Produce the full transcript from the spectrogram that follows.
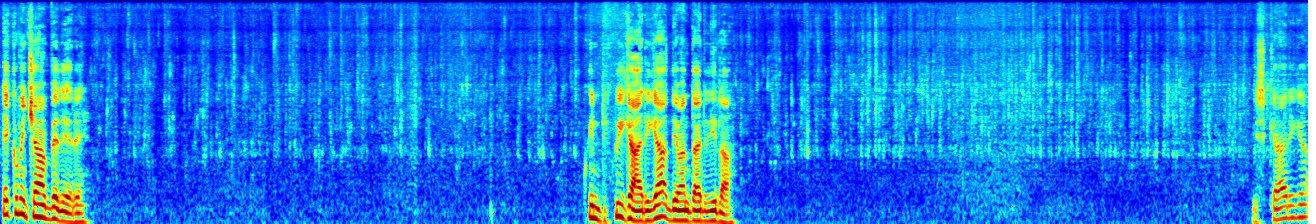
E cominciamo a vedere quindi qui carica deve andare di là. Scarica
